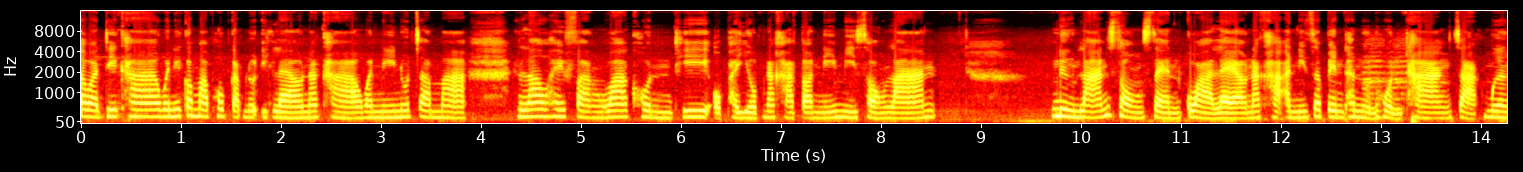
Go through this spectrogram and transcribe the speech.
สวัสดีค่ะ วันนี้ก็มาพบกับนุชอีกแล้วนะคะ วันนี้นุชจะมาเล่าให้ฟังว่าคนที่อพยพนะคะ ตอนนี้มี 2 ล้าน1ล้าน2แสนกว่าแล้วนะคะ อันนี้จะเป็นถนนหนทางจากเมือง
